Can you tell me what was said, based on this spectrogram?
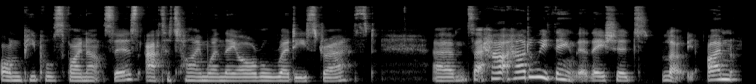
on people's finances at a time when they are already stressed. Um, so how how do we think that they should look? I'm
